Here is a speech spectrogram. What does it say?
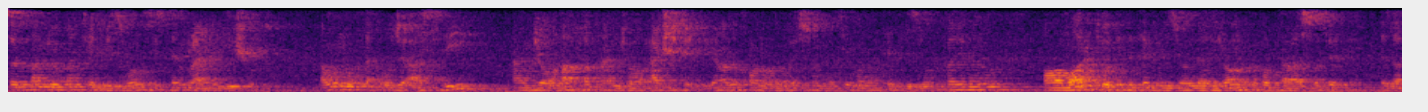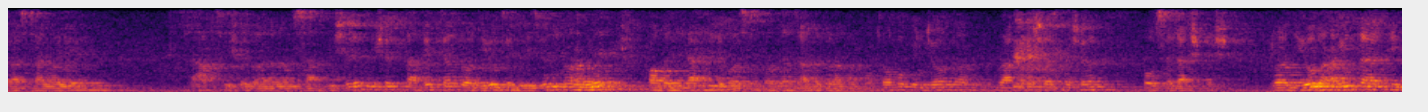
155 تلویزیون سیستم رنگی شد. اما نقطه اوج اصلی 57 تا 58 دیگه همه خانواده سنتی مانند تلویزیون خریدن و آمار تولید تلویزیون در ایران که خب توسط وزارت صنایع ثبت میشه و الان ثبت میشه میشه تحقیق کرد. رادیو تلویزیون اینا همه قابل تحلیل با استفاده از عدد رقم تا خب اینجا وقتش هست میشه حوصلش بشه. رادیو به همین ترتیب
